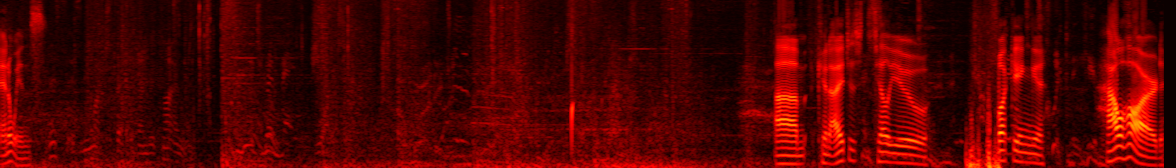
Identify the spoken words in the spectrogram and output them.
Ana wins. Um, can I just tell you fucking how hard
